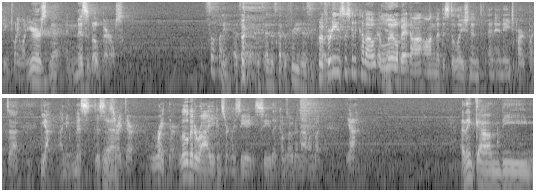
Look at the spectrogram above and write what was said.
being 21 years, Yeah. and this is about barrels. It's so funny. It's, it's, and it's got the fruitiness. Of course. The fruitiness is going to come out a little bit on, on the distillation and, and, and age part, but uh, yeah, I mean this this is right there, right there. A little bit of rye, you can certainly see see that comes out in that one, but yeah. I think um, the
